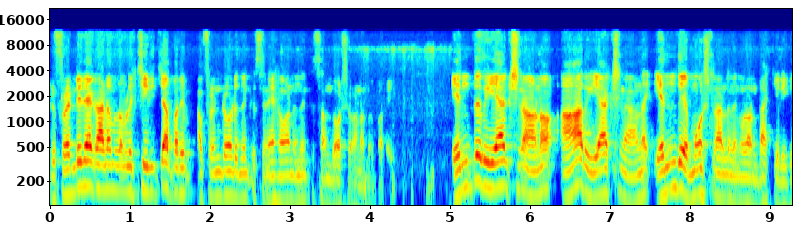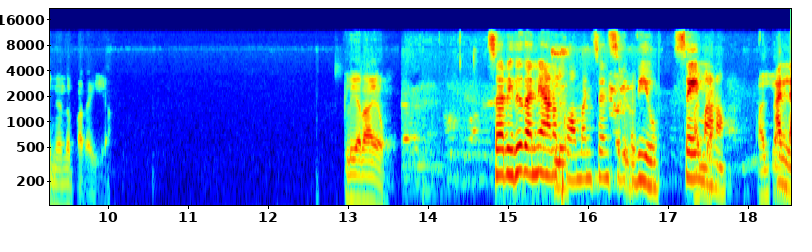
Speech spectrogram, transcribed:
ഒരു ഫ്രണ്ടിനെ കാണുമ്പോൾ നമ്മൾ ചിരിച്ചാൽ പറയും ആ ഫ്രണ്ടിനോട് നിങ്ങൾക്ക് സ്നേഹമാണ് നിങ്ങൾക്ക് സന്തോഷമാണെന്ന് പറയും. എന്ത് റിയാക്ഷനാണോ ആ റിയാക്ഷനാണ് എന്ത് എമോഷനാണ് നിങ്ങൾ ഉണ്ടാക്കിയിരിക്കുന്നതെന്ന് പറയുക. ക്ലിയർ ആയോ സർ ഇത് തന്നെയാണ് കോമൺ സെൻസ് വ്യൂ സെയിം ആണോ? അല്ല.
